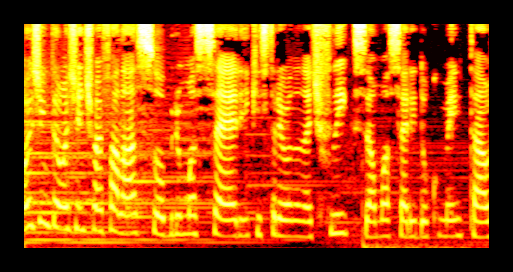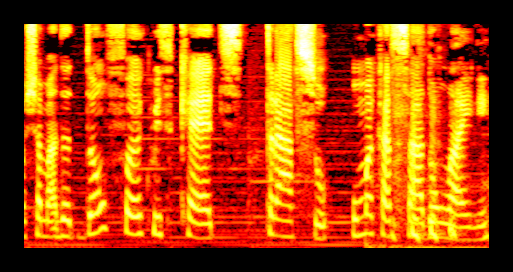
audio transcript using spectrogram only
Hoje, então, a gente vai falar sobre uma série que estreou na Netflix. É uma série documental chamada Don't Fuck With Cats, traço, uma caçada online.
